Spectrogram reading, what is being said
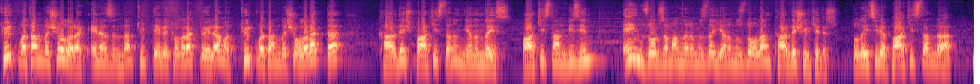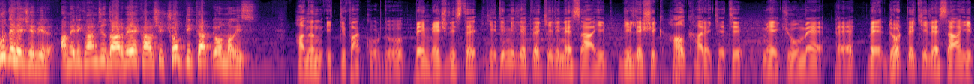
Türk vatandaşı olarak en azından Türk devleti olarak da öyle ama Türk vatandaşı olarak da kardeş Pakistan'ın yanındayız. Pakistan bizim en zor zamanlarımızda yanımızda olan kardeş ülkedir. Dolayısıyla Pakistan'da bu derece bir Amerikancı darbeye karşı çok dikkatli olmalıyız. Han'ın ittifak kurduğu ve mecliste 7 milletvekiline sahip Birleşik Halk Hareketi MQMP ve 4 vekile sahip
